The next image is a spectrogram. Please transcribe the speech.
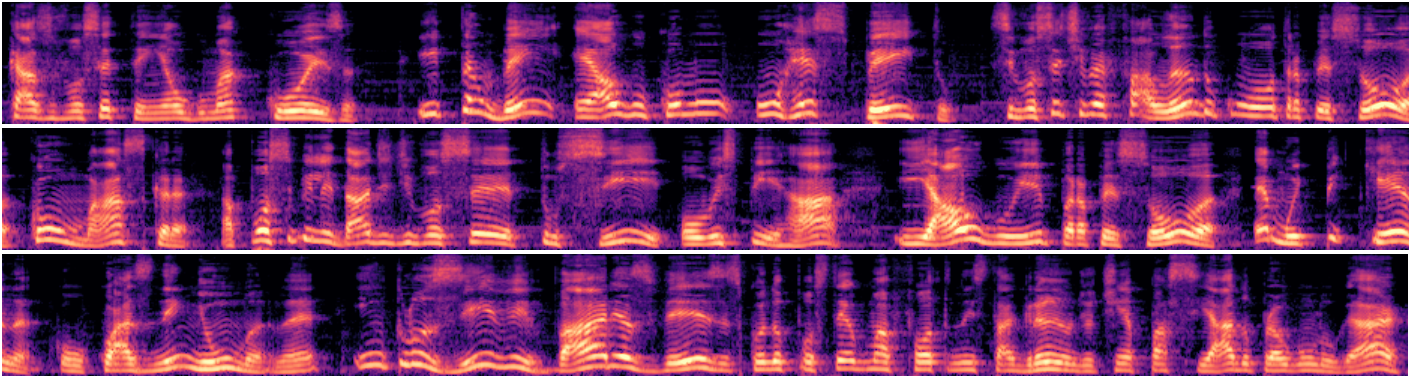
caso você tenha alguma coisa. E também é algo como um respeito. Se você estiver falando com outra pessoa com máscara, a possibilidade de você tossir ou espirrar e algo ir para a pessoa é muito pequena, ou quase nenhuma, né? Inclusive, várias vezes, quando eu postei alguma foto no Instagram, onde eu tinha passeado para algum lugar,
